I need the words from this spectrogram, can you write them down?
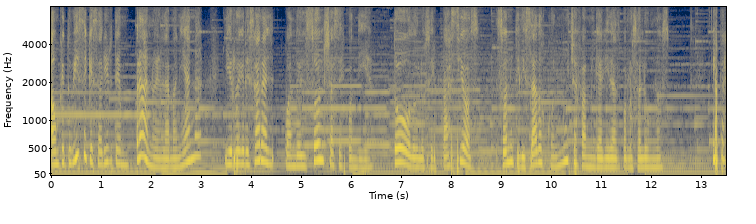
Aunque tuviese que salir temprano en la mañana y regresar cuando el sol ya se escondía. Todos los espacios son utilizados con mucha familiaridad por los alumnos. Estas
